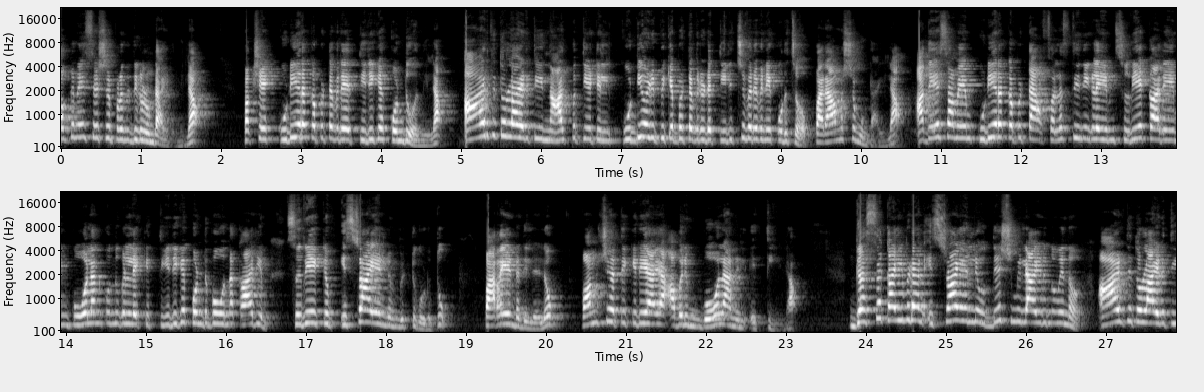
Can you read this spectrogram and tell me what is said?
ഓർഗനൈസേഷൻ പ്രതിനിധികൾ ഉണ്ടായിരുന്നില്ല. പക്ഷേ കുടിയിറക്കപ്പെട്ടവരെ തിരികെ കൊണ്ടുവന്നില്ല. ആയിരത്തി തൊള്ളായിരത്തി നാൽപ്പത്തി എട്ടിൽ കുടിയൊഴിപ്പിക്കപ്പെട്ടവരുടെ തിരിച്ചുവരവിനെ കുറിച്ച് പരാമർശമുണ്ടായില്ല. അതേസമയം കുടിയിറക്കപ്പെട്ട ഫലസ്തീനികളെയും സിറിയക്കാരെയും ഗോലാൻ കുന്നുകളിലേക്ക് തിരികെ കൊണ്ടുപോകുന്ന കാര്യം സിറിയയ്ക്കും ഇസ്രായേലിനും വിട്ടുകൊടുത്തു. പറയേണ്ടതില്ലല്ലോ. വംശഹത്യക്കിരയായ അവരും ഗോലാനിൽ എത്തിയില്ല. ഗസ കൈവിടാൻ ഇസ്രായേലിന് ഉദ്ദേശമില്ലായിരുന്നുവെന്ന് ആയിരത്തി തൊള്ളായിരത്തി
